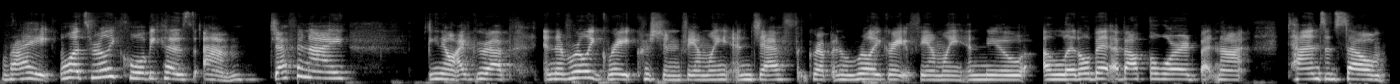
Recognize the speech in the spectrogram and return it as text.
Right. Well, it's really cool because um, Jeff and I, you know, I grew up in a really great Christian family, and Jeff grew up in a really great family and knew a little bit about the Lord, but not tons. And so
